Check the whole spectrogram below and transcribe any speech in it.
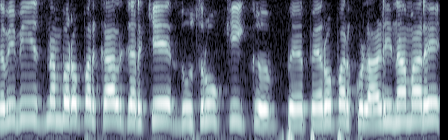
कभी भी इस नंबरों पर कॉल करके दूसरों की पैरों पर कुलाड़ी ना मारे।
